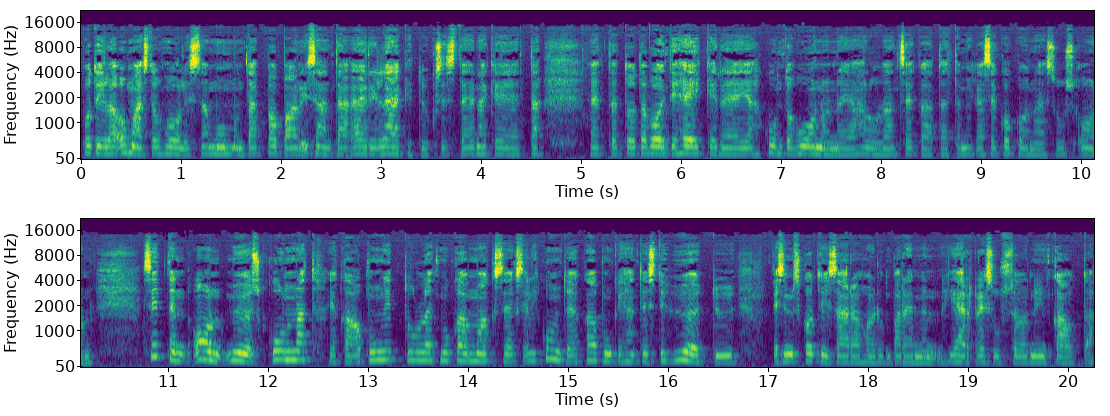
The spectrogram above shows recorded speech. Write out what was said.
potilaan omaiset on huolissaan mummon tai papaan, isän tai äidin lääkityksestä ja näkee, että, että tuota vointi heikkenee ja kunto huononee ja halutaan tsekata, että mikä se kokonaisuus on. Sitten on myös kunnat ja kaupungit tulleet mukaan maksajaksi. Eli kunta ja kaupunkihan tietysti hyötyy esimerkiksi kotisairaanhoidon paremmin resurssoinnin kautta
